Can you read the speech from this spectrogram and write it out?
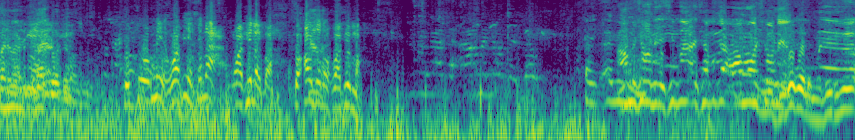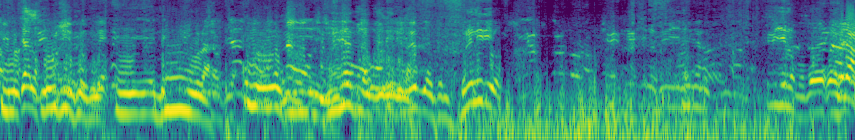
ပတ်ပတ်တော့ကိုကျော်မင်းဟွာဖြစ်ခဏဟွာဖြစ်လိုက်ပါတော့အောက်ကျတော့ဟွာဖြစ်မှာ အာမရှောင်းနေစီမအချက်မကအာမရှောင်းနေဒီကလည်းဒီကရလာလူကြီးဆိုပြီးဒီမျိုးလားဒီနဲ့ပြန်ပြီးဒီနဲ့ပြန်ပြီးဘယ်နည်းဒီရောပြင်းလို့ဘောအဲ့ဒါ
